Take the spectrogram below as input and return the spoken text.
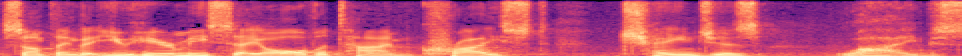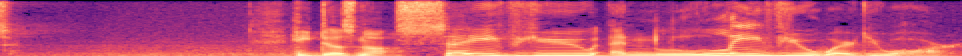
Something that you hear me say all the time Christ changes lives. He does not save you and leave you where you are.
